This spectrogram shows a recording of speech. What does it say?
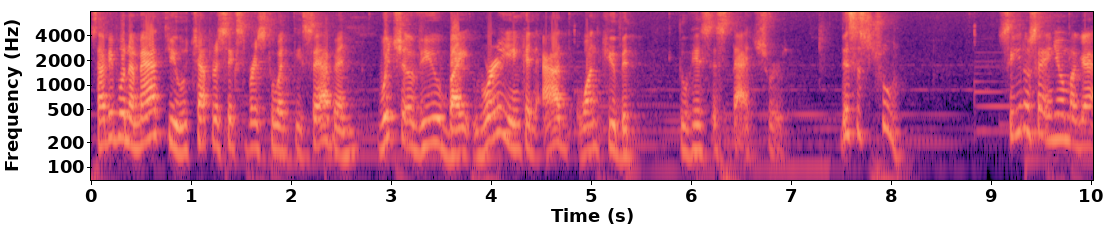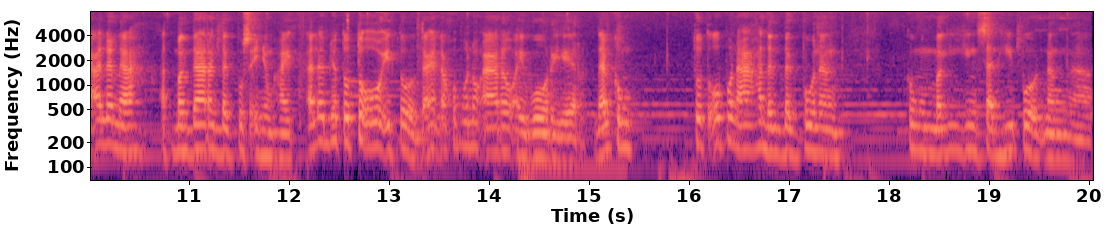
Sabi po na Matthew chapter 6 verse 27, which of you by worrying can add one cubit to his stature? This is true. Sino sa inyo mag-aalala at magdaragdag po sa inyong height? Alam niyo, totoo ito. Dahil ako po nung araw ay warrior. Dahil kung totoo po nakakadagdag po ng kung magiging sanhi po ng uh,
